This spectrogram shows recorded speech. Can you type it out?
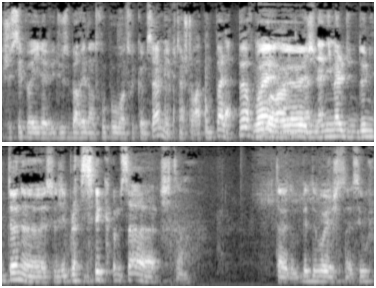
Je sais pas, il avait dû se barrer d'un troupeau ou un truc comme ça, mais putain, je te raconte pas la peur de voir un, animal d'une demi-tonne euh, se déplacer comme ça. Putain. Putain, ouais, donc bête de voyage, c'est ouf.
